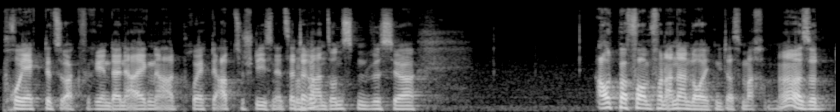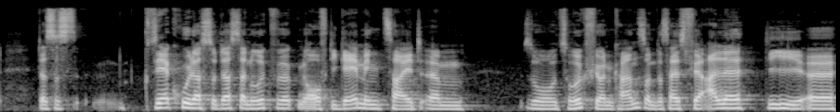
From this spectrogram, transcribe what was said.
Projekte zu akquirieren, deine eigene Art Projekte abzuschließen etc. Mhm. Ansonsten wirst du ja outperformed von anderen Leuten, die das machen. Ne? Also das ist sehr cool, dass du das dann rückwirkend auf die Gaming-Zeit ähm, so zurückführen kannst. Und das heißt, für alle, die, äh,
